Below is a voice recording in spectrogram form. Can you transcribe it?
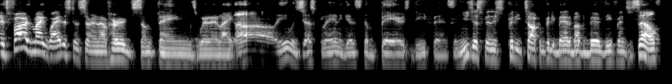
as far as Mike White is concerned, I've heard some things where they're like, oh, he was just playing against the Bears defense. And you just finished pretty talking pretty bad about the Bears defense yourself.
